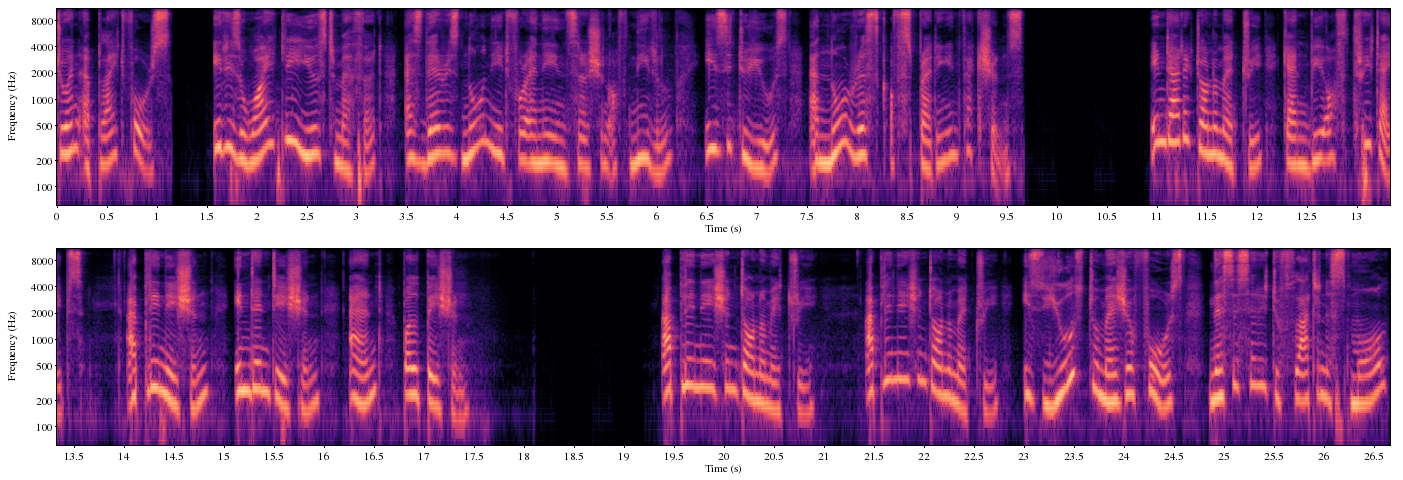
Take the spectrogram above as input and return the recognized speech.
to an applied force. It is widely used method as there is no need for any insertion of needle, easy to use and no risk of spreading infections. Indirect tonometry can be of three types applanation, indentation, and palpation. Applanation tonometry. Applanation tonometry is used to measure force necessary to flatten a small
